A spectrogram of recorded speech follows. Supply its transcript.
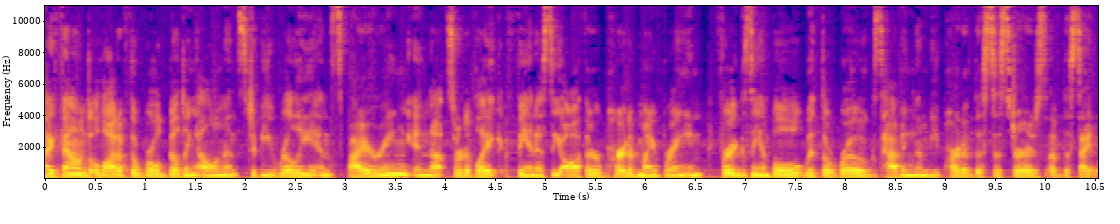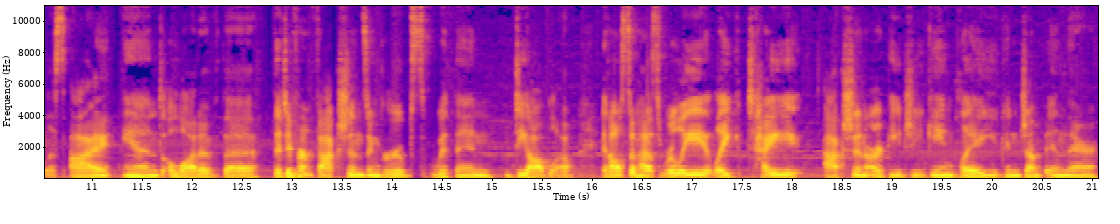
I found a lot of the world building elements to be really inspiring in that sort of like fantasy author part of my brain. For example, with the rogues having them be part of the Sisters of the Sightless Eye and a lot of the the different factions and groups within Diablo. It also has really like tight action RPG gameplay. You can jump in there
